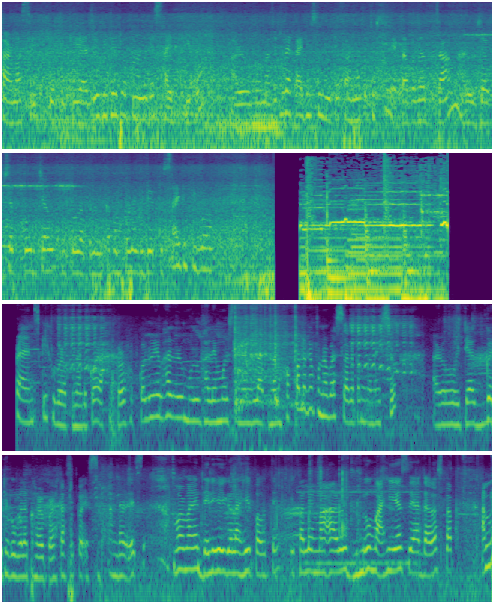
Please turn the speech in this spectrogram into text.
ফাৰ্মাচীত গতিকে আজিৰ ভিডিঅ'টো আপোনালোকে চাই থাকিব আৰু মই মাজতে দেখাই দিছোঁ এতিয়া ফাৰ্মাচীত আছোঁ এটা বজাত যাম আৰু যোৱাৰ পিছত ক'ত যাওঁ, কি কৰোঁ আপোনালোকে সম্পূৰ্ণ ভিডিঅ'টো চাই থাকিব ফ্ৰেণ্ডছ কি খবৰ আপোনালোকৰ? আশা কৰোঁ সকলোৰে ভালো আৰু মোৰো ভালে মোৰ চেনেললৈ আপোনালোক সকলোকে পুনৰবাৰ স্বাগতম জনাইছোঁ। আৰু এতিয়া গৈ থাকোঁ বোলে ঘৰৰ পৰা তাৰপিছত কৈ আছোঁ আন্ধাৰ আছে। মোৰ মানে দেৰি হৈ গ'ল আহি পাওঁতে। ইফালে মা আৰু ধুনু মাহী আছে আধা ৰাস্তাত। আমি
